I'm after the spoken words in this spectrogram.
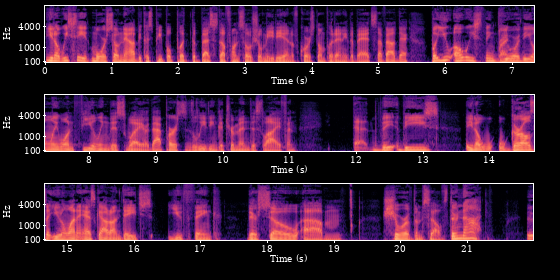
You know, we see it more so now because people put the best stuff on social media and of course don't put any of the bad stuff out there. But you always think Right. you're the only one feeling this way or that person's leading a tremendous life and uh, the these you know w- girls that you don't want to ask out on dates you think they're so um, sure of themselves they're not Uh,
